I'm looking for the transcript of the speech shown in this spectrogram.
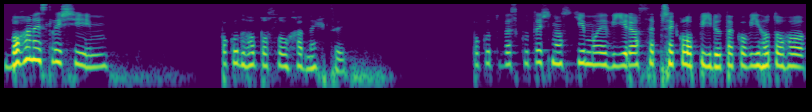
Boha neslyším, pokud ho poslouchat nechci pokud ve skutečnosti moje víra se překlopí do takového toho,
